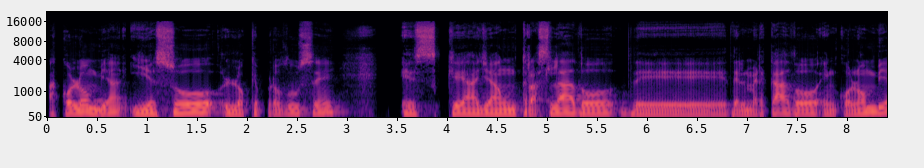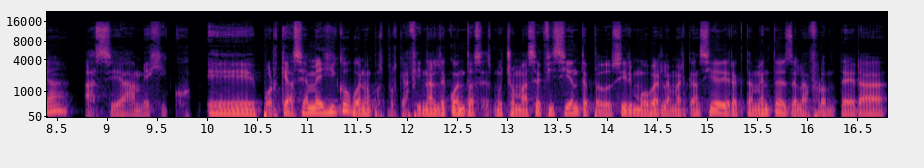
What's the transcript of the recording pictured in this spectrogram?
a Colombia y eso lo que produce es que haya un traslado de, del mercado en Colombia hacia México. Eh, ¿Por qué hacia México? Bueno, pues porque a final de cuentas es mucho más eficiente producir y mover la mercancía directamente desde la frontera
